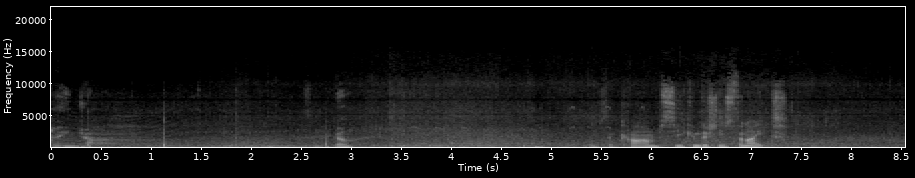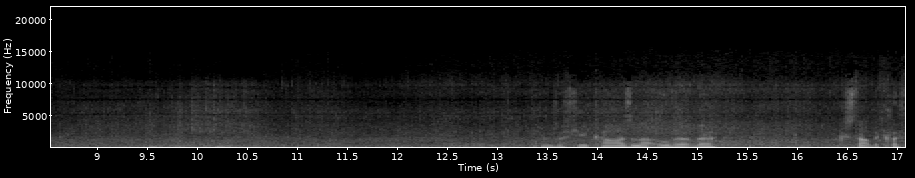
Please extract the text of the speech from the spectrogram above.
Danger. There you go the calm sea conditions tonight. There's a few cars in that over at the start of the cliff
